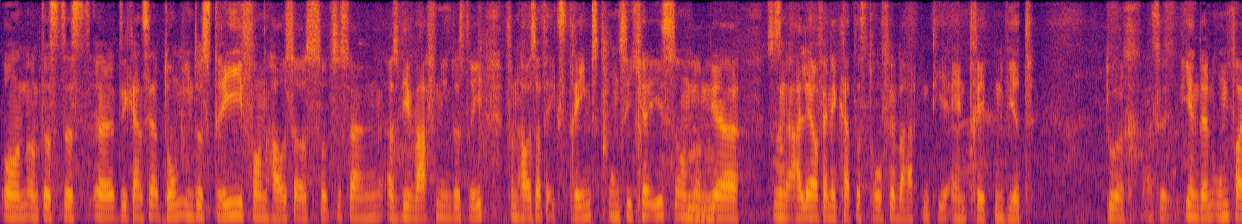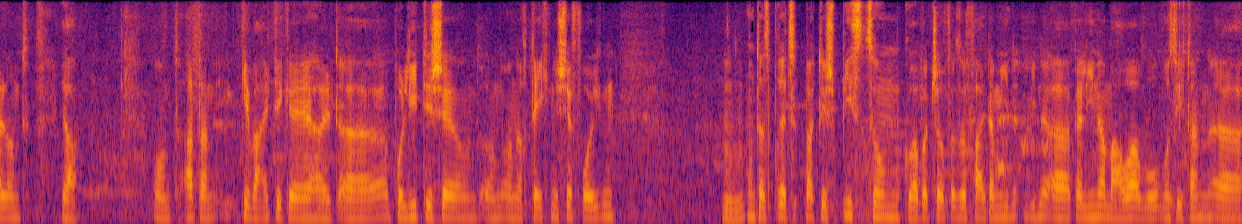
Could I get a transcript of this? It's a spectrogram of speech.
und, und dass das, äh, die ganze Atomindustrie von Haus aus sozusagen, also die Waffenindustrie von Haus auf extremst unsicher ist und, und wir sozusagen alle auf eine Katastrophe warten, die eintreten wird durch also irgendein Unfall und ja und hat dann gewaltige halt äh, politische und, und, und auch technische Folgen. Und das pr- praktisch bis zum Gorbatschow, also Fall der Wien- Wiener, äh, Berliner Mauer, wo, wo sich dann äh,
